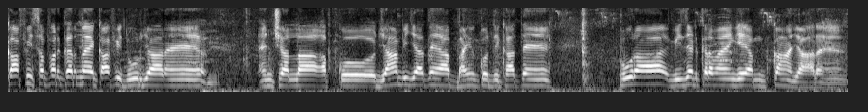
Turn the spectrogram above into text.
काफ़ी सफ़र करना है, काफ़ी दूर जा रहे हैं। इंशाल्लाह आपको जहाँ भी जाते हैं, आप भाइयों को दिखाते हैं। पूरा विज़िट करवाएँगे, हम कहाँ जा रहे हैं?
